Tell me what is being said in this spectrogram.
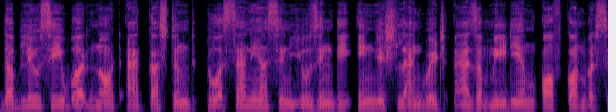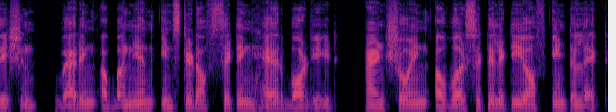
WC were not accustomed to a sannyasin using the English language as a medium of conversation, wearing a banyan instead of sitting hair-bodied, and showing a versatility of intellect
